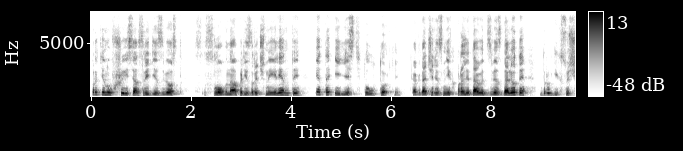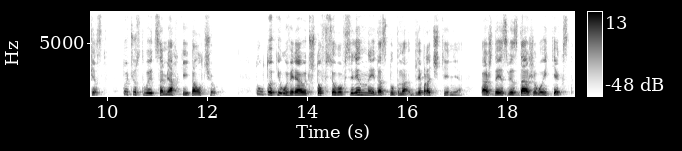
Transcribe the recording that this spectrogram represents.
протянувшиеся среди звезд словно призрачные ленты, это и есть тултоки. Когда через них пролетают звездолеты других существ, то чувствуется мягкий толчок. Тултоки уверяют, что все во Вселенной доступно для прочтения. Каждая звезда – живой текст,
